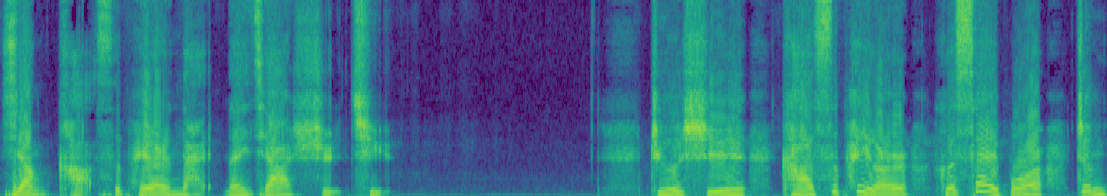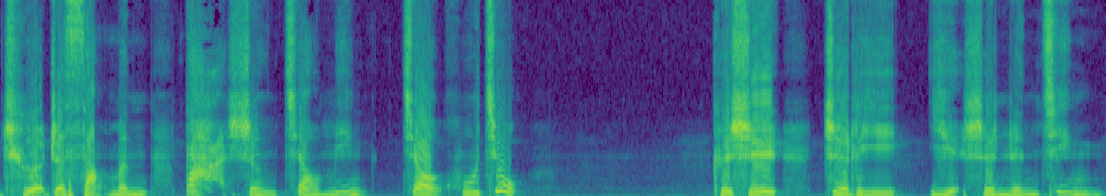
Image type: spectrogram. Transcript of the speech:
向卡斯佩尔奶奶家驶去。这时，卡斯佩尔和塞博尔正扯着嗓门大声叫命、叫呼救。可是这里夜深人静，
